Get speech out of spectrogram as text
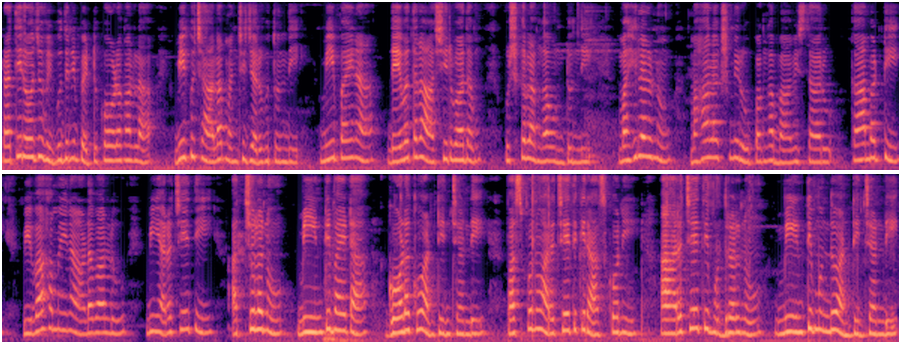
ప్రతిరోజు విభుదిని పెట్టుకోవడం వల్ల మీకు చాలా మంచి జరుగుతుంది. మీ పైన దేవతల ఆశీర్వాదం పుష్కలంగా ఉంటుంది. మహిళలను మహాలక్ష్మి రూపంగా భావిస్తారు. కాబట్టి వివాహమైన ఆడవాళ్ళు మీ అరచేతి అచ్చులను మీ ఇంటి బయట గోడకు అంటించండి. పసుపును అరచేతికి రాసుకొని ఆ అరచేతి ముద్రలను మీ ఇంటి ముందు అంటించండి.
